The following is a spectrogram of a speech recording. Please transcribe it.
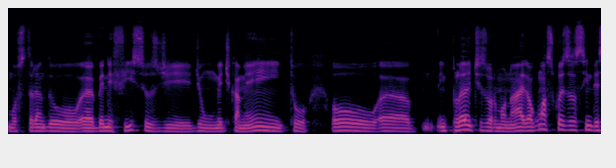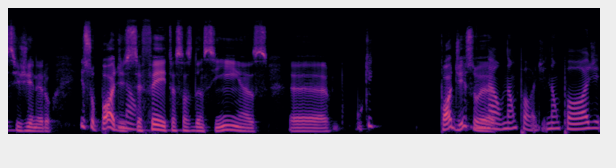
mostrando uh, benefícios de, de um medicamento ou uh, implantes hormonais, algumas coisas assim desse gênero. Isso pode não. ser feito, essas dancinhas? Uh, o que pode isso? Não, não pode, não pode.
